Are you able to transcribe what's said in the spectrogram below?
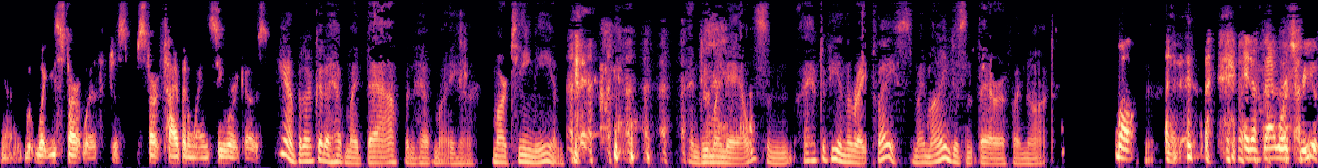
you know, what you start with, just start typing away and see where it goes. Yeah, but I've got to have my bath and have my uh, martini and and do my nails, and I have to be in the right place. My mind isn't there if I'm not. Well, and if that works for you,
